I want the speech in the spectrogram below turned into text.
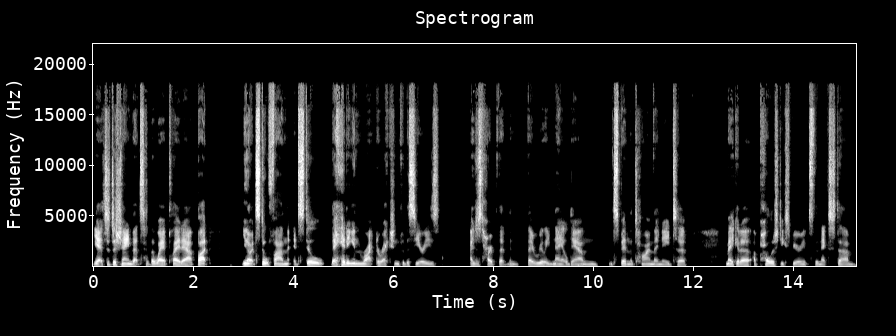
yeah, it's just a shame that's the way it played out. But you know, it's still fun. It's still they're heading in the right direction for the series. I just hope that they really nail down and spend the time they need to make it a, a polished experience the next um,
